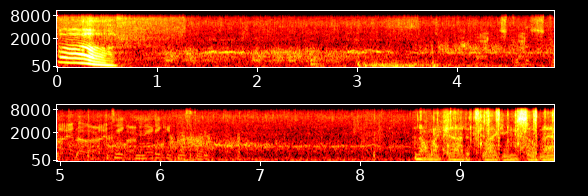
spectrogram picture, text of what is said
Oh. Take kinetic and pistol. Oh my god, it's lagging so bad.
